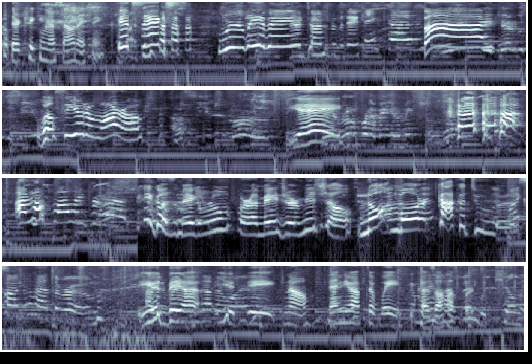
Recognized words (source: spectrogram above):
go. They're kicking us out, I think. It's six. We're leaving. They're done for the day. Thanks, guys. Bye. Take care, good to see you. We'll see you tomorrow. I'll see you tomorrow. Yay. Room for a major mix. I'm not falling for that. He goes, make room for a major Mitchell. No more cockatoos. My condo had the room. You'd be a, you'd one. be, no. Then you have to wait because my I'll have husband birds. would kill me.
